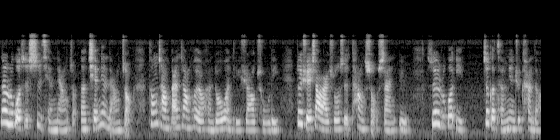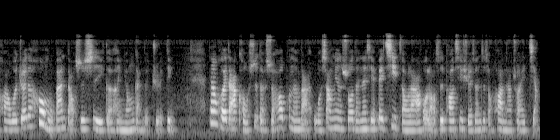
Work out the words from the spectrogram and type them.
那如果是事前两种，呃，前面两种，通常班上会有很多问题需要处理，对学校来说是烫手山芋。所以如果以这个层面去看的话，我觉得后母班导师是一个很勇敢的决定。但回答口试的时候，不能把我上面说的那些被气走啦，或老师抛弃学生这种话拿出来讲。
